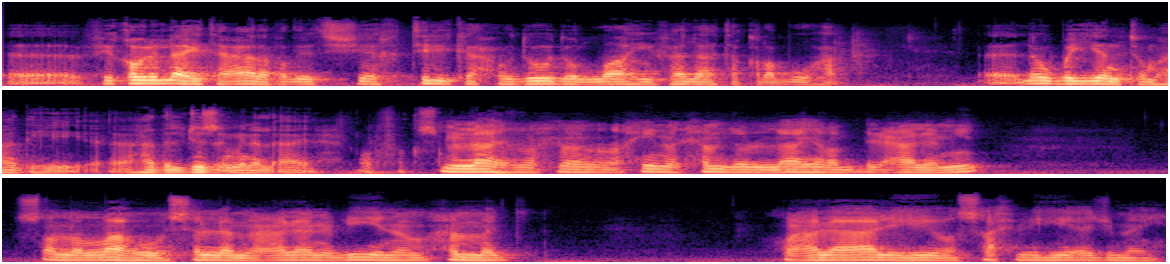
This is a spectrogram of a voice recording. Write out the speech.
آه، في قول الله تعالى فضيلة الشيخ تلك حدود الله فلا تقربوها. لو بينتم هذه هذا الجزء من الآية. وفق. بسم الله الرحمن الرحيم. الحمد لله رب العالمين. صلى الله وسلم على نبينا محمد وعلى آله وصحبه أجمعين.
